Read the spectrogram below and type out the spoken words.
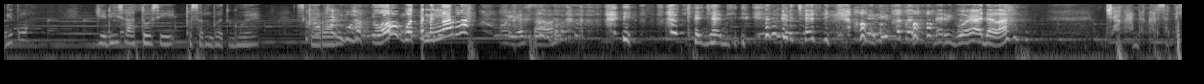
gitulah. Jadi satu sih pesan buat gue sekarang. Pesan buat lo? Buat pendengar lah. Oh iya salah. Iya, Gak jadi. Gak jadi. Oh. Jadi pesan oh. dari gue adalah Jangan dengar sendiri.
